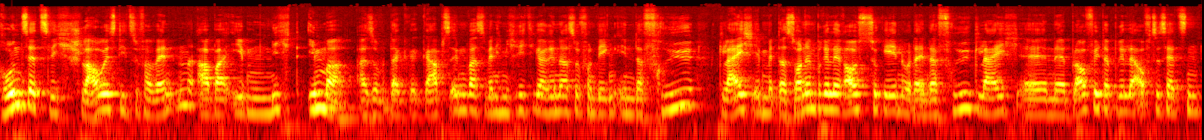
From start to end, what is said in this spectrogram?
grundsätzlich schlau ist, die zu verwenden, aber eben nicht immer. Also da gab es irgendwas, wenn ich mich richtig erinnere, so von wegen in der Früh gleich eben mit der Sonnenbrille rauszugehen oder in der Früh gleich äh, eine Blaufilterbrille aufzusetzen,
